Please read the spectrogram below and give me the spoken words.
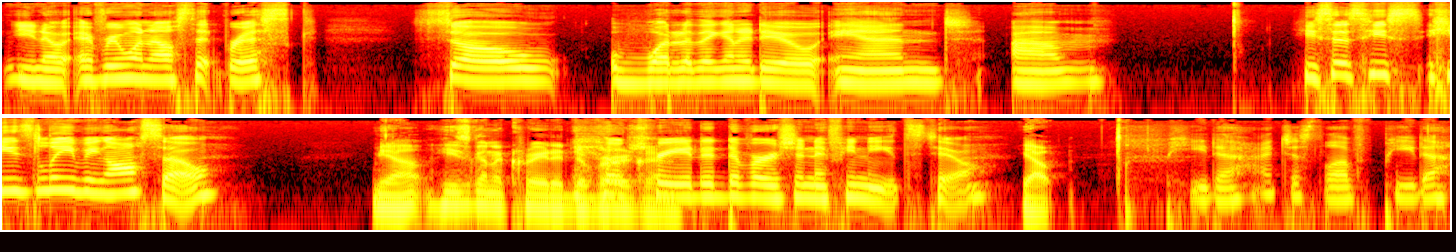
you know everyone else at risk. So what are they going to do? And um, he says he's he's leaving also. Yeah, he's going to create a diversion. He'll create a diversion if he needs to. Yep. Peeta. I just love Peeta.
